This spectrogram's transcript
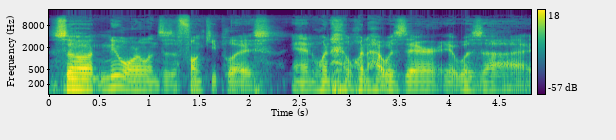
So, New Orleans is a funky place And when when I was there, it was uh,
